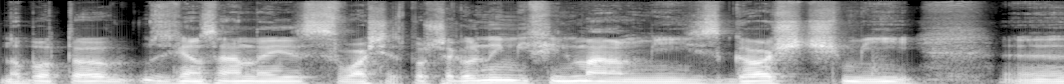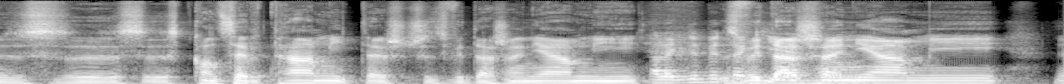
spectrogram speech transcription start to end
no bo to związane jest właśnie z poszczególnymi filmami, z gośćmi, e, z, z, z koncertami też, czy z wydarzeniami, z wydarzeniami y,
